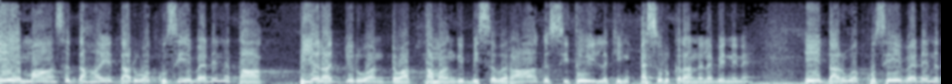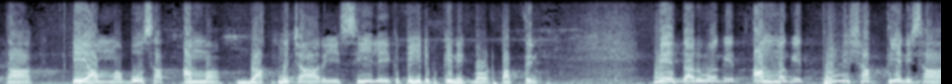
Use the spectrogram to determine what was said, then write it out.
ඒ මාස 10 දරුවා කුසියේ වැඩෙන තාක් පිය රජ්ජුරුවන්ටවත් තමන්ගේ බිසව රාග සිතුවිල්ලකින් ඇසුරු කරන්න ලැබෙන්නේ නැහැ. ඒ දරුවා කුසියේ වැඩෙන තාක් ඒ අම්මා බෝසත් අම්මා Brahmachari සීලයක පිහිටපු කෙනෙක් බවට පත් වෙනවා. මේ දරුවගේ අම්මගේ පුණ්‍ය ශක්තිය නිසා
